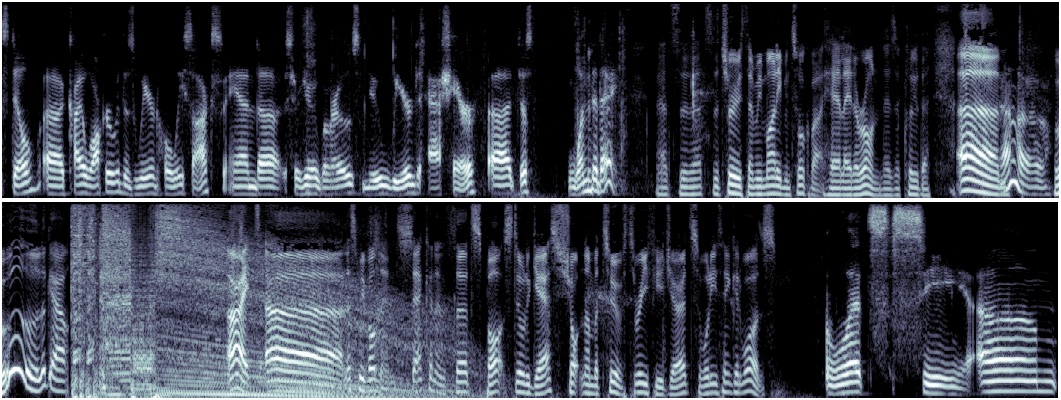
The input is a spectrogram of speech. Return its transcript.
Still uh, Kyle Walker with his weird holy socks and uh, Sergio Aguero's new weird ash hair uh, just won the day. That's the, that's the truth, and we might even talk about hair later on. There's a clue there. Um, Oh, Ooh, look out. All right, uh, let's move on then. Second and third spot, still to guess. Shot number two of three for you, Jared. So, what do you think it was? let's see. Um,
